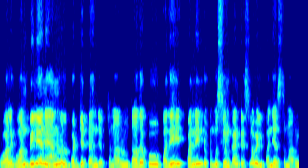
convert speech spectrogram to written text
వాళ్ళకి వన్ బిలియన్ యాన్యువల్ బడ్జెట్ అని చెప్తున్నారు. దాదాపు పది పన్నెండు ముస్లిం కంట్రీస్లో వీళ్ళు పనిచేస్తున్నారు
